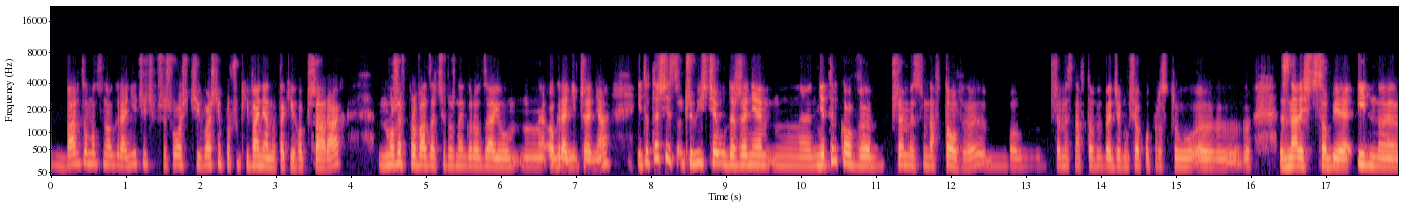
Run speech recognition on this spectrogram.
bardzo mocno ograniczyć w przyszłości właśnie poszukiwania na takich obszarach może wprowadzać różnego rodzaju mm, ograniczenia. I to też jest oczywiście uderzenie mm, nie tylko w przemysł naftowy, bo przemysł naftowy będzie musiał po prostu e, znaleźć sobie inne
